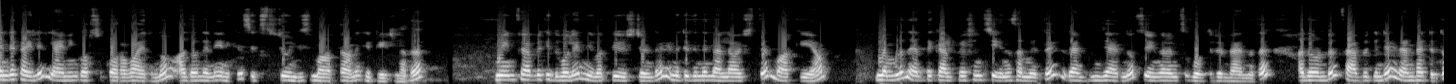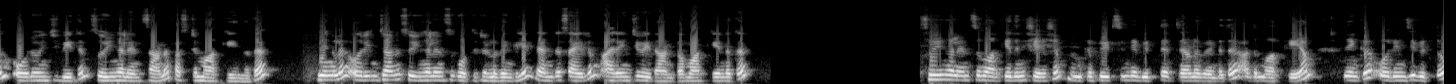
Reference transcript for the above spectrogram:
എന്റെ കയ്യിൽ ലൈനിങ് കുറച്ച് കുറവായിരുന്നു. അതുകൊണ്ട് തന്നെ എനിക്ക് സിക്സ്റ്റി ടു ഇഞ്ചസ് മാത്രമാണ് കിട്ടിയിട്ടുള്ളത്. മെയിൻ ഫാബ്രിക് ഇതുപോലെ നിവർത്തി വെച്ചിട്ടുണ്ട്. എന്നിട്ട് ഇതിന്റെ നല്ല വശത്ത് മാർക്ക് ചെയ്യാം. നമ്മൾ നേരത്തെ കാൽക്കുലേഷൻ ചെയ്യുന്ന സമയത്ത് രണ്ടിഞ്ചായിരുന്നു സ്വിങ് അലൻസ് കൊടുത്തിട്ടുണ്ടായിരുന്നത്. അതുകൊണ്ട് ഫാബ്രിക്കിന്റെ രണ്ടറ്റത്തും ഓരോ ഇഞ്ച് വീതം സ്വിങ് അലൻസ് ആണ് ഫസ്റ്റ് മാർക്ക് ചെയ്യുന്നത്. നിങ്ങൾ ഒരു ഇഞ്ചാണ് സ്വിങ് ലെൻസ് കൊടുത്തിട്ടുള്ളതെങ്കിൽ രണ്ട് സൈഡിലും അറേഞ്ച് ചെയ്താണ് കേട്ടോ മാർക്ക് ചെയ്യേണ്ടത്. സ്വിങ് ലെൻസ് മാർക്ക് ചെയ്തതിന് ശേഷം നമുക്ക് ബീഡ്സിന്റെ വിട്ട് എത്രയാണോ വേണ്ടത് അത് മാർക്ക് ചെയ്യാം. നിങ്ങൾക്ക് ഒരു ഇഞ്ച് വിട്ടോ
